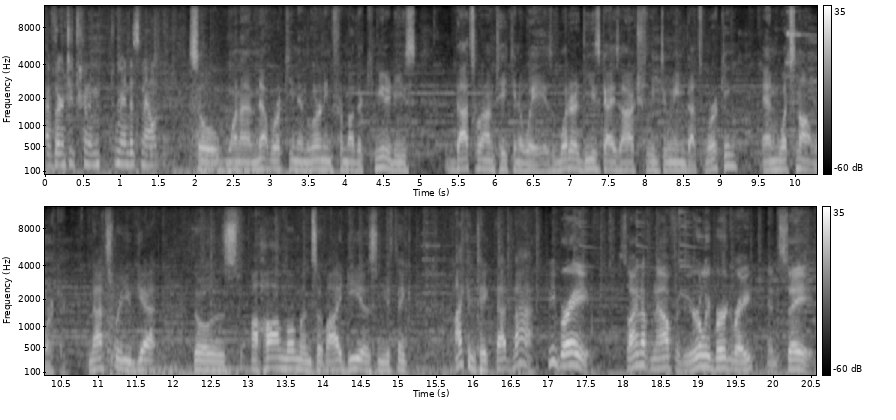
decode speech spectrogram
I've learned a tremendous amount. So when I'm networking and learning from other communities, that's what I'm taking away, is what are these guys actually doing that's working and what's not working. And that's where you get those aha moments of ideas and you think, I can take that back. Be brave. Sign up now for the early bird rate and save,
